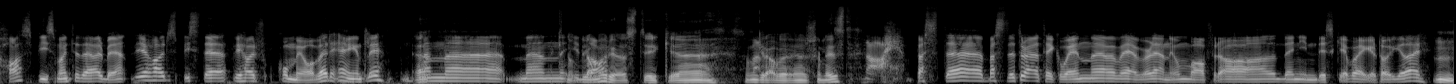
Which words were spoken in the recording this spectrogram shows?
hva spiser man til det arbeidet? Vi har spist det vi har kommet over, egentlig. Ja. Men, eh, men Noe i dag glamorøst yrke som gravejournalist? Nei. Beste, beste tror jeg takeawayen eh, er vel enige om var fra den indiske på Egertorget der. Mm.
